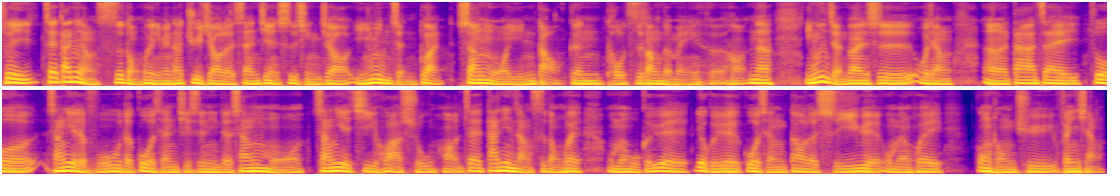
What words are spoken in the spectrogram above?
所以在大店长司董会里面，它聚焦了三件事情，叫营运诊断、商模引导跟投资方的媒合哈。那营运诊断是我想呃，大家在做商业的服务的过程，其实你的商模、商业计划书哈，在大店长司董会，我们五个月、六个月过程，到了十一月，我们会。共同去分享，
